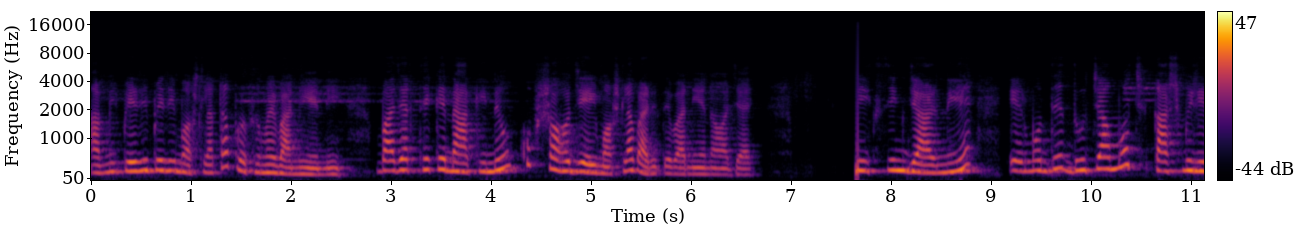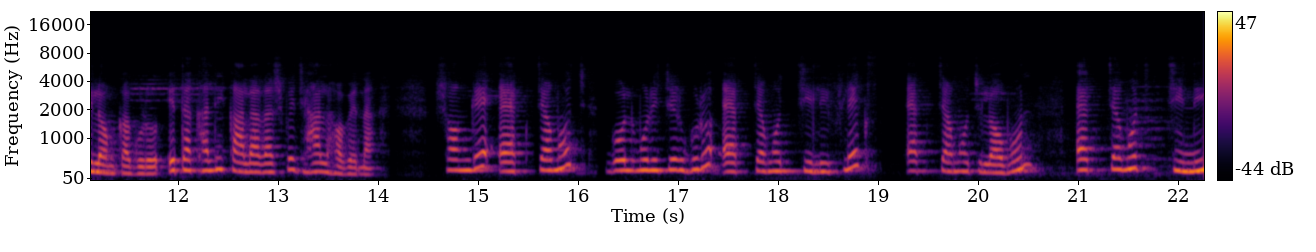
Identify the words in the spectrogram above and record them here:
আমি পেরি পেরি মশলাটা প্রথমে বানিয়ে নিই। বাজার থেকে না কিনেও খুব সহজে এই মশলা বাড়িতে বানিয়ে নেওয়া যায়। মিক্সিং জার নিয়ে এর মধ্যে দু চামচ কাশ্মীরি লঙ্কা গুঁড়ো, এটা খালি কালার আসবে, ঝাল হবে না। সঙ্গে এক চামচ গোলমরিচের গুঁড়ো, এক চামচ চিলি ফ্লেক্স, এক চামচ লবণ, এক চামচ চিনি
